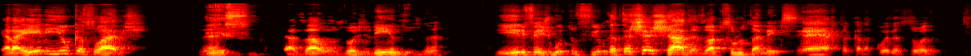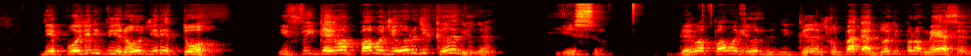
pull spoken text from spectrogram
Era ele e Ilka Soares. né? Isso. Casal, os dois lindos, né? E ele fez muitos filmes, até chanchadas, o absolutamente certo, aquela coisa toda. Depois ele virou diretor e fe- ganhou a palma de ouro de Cannes, né? Isso. Ganhou a palma de ouro de Cannes com Pagador de Promessas,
